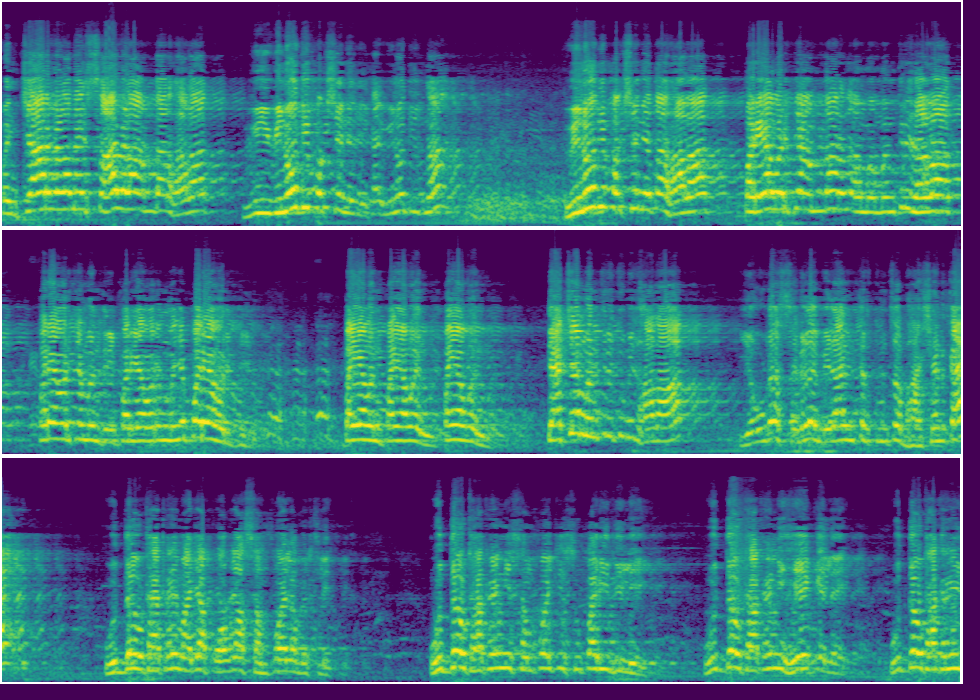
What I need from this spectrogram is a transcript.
पण चार वेळा नाही सहा वेळा आमदार झालात. विनोदी पक्ष नेते. काय विनोदीच ना? विनोदी पक्ष नेता झालात पर्यावरचे आमदार मंत्री झालात. पर्यावरचे मंत्री पर्यावरण म्हणजे पर्यावरती. पयावन पयावन पयावन. त्याचे मंत्री तुम्ही झालात. एवढं सगळं मिळाल्यानंतर तुमचं भाषण काय? उद्धव ठाकरे माझ्या पोराला संपवायला बसले. उद्धव ठाकरेंनी संपवायची सुपारी दिली. उद्धव ठाकरेंनी हे केलंय. उद्धव ठाकरेंनी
